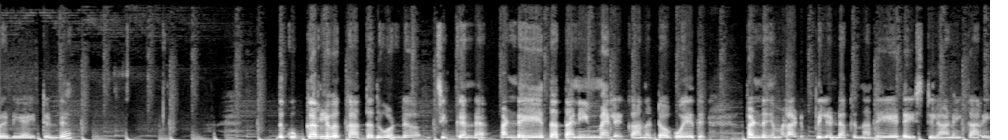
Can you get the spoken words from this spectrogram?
റെഡി ആയിട്ടുണ്ട്. ഇത് കുക്കറിൽ വെക്കാത്തത് കൊണ്ട് ചിക്കന്റെ പണ്ടേത്തെ തനിമയിലേക്കാണ് കേട്ടോ പോയത്. പണ്ട് നമ്മൾ അടുപ്പിലുണ്ടാക്കുന്ന അതേ ടേസ്റ്റിലാണ് ഈ കറി.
